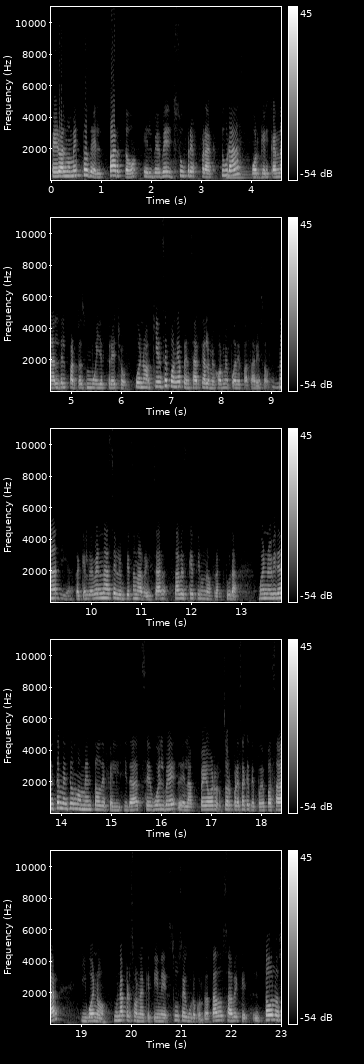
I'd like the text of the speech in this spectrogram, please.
pero al momento del parto, el bebé sufre fracturas mm. porque el canal del parto es muy estrecho. Bueno, ¿quién se pone a pensar que a lo mejor me puede pasar eso? Nadie. Hasta que el bebé nace, lo empiezan a revisar, ¿sabes qué? Tiene una fractura. Bueno, evidentemente un momento de felicidad se vuelve de la peor sorpresa que te puede pasar Y bueno, una persona que tiene su seguro contratado sabe que todas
